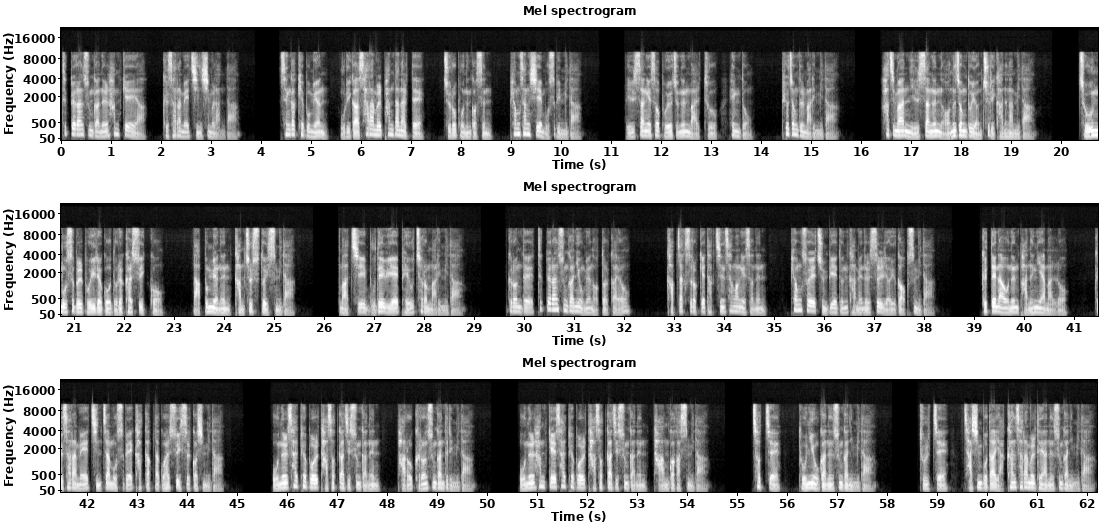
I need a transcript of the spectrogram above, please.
특별한 순간을 함께해야 그 사람의 진심을 안다. 생각해보면 우리가 사람을 판단할 때 주로 보는 것은 평상시의 모습입니다. 일상에서 보여주는 말투, 행동, 표정들 말입니다. 하지만 일상은 어느 정도 연출이 가능합니다. 좋은 모습을 보이려고 노력할 수 있고 나쁜 면은 감출 수도 있습니다. 마치 무대 위의 배우처럼 말입니다. 그런데 특별한 순간이 오면 어떨까요? 갑작스럽게 닥친 상황에서는 평소에 준비해둔 가면을 쓸 여유가 없습니다. 그때 나오는 반응이야말로 그 사람의 진짜 모습에 가깝다고 할 수 있을 것입니다. 오늘 살펴볼 다섯 가지 순간은 바로 그런 순간들입니다. 오늘 함께 살펴볼 다섯 가지 순간은 다음과 같습니다. 첫째, 돈이 오가는 순간입니다. 둘째, 자신보다 약한 사람을 대하는 순간입니다.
